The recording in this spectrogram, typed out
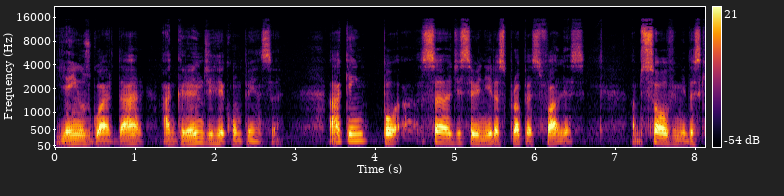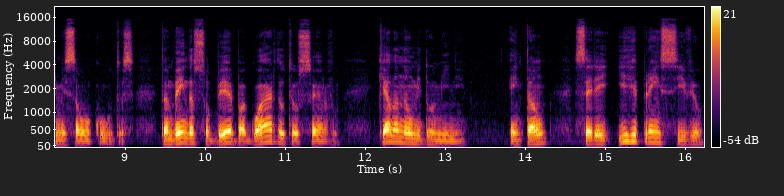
e em os guardar a grande recompensa. Há quem possa discernir as próprias falhas? Absolve-me das que me são ocultas. Também da soberba guarda o teu servo, que ela não me domine. Então serei irrepreensível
